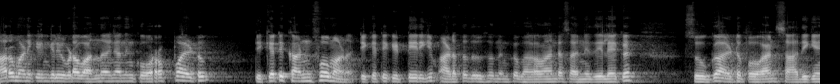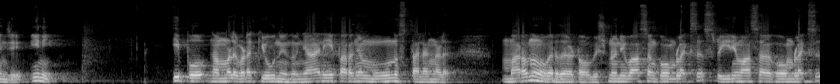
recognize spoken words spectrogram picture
ആറ് മണിക്കെങ്കിലും ഇവിടെ വന്നു കഴിഞ്ഞാൽ നിങ്ങൾക്ക് ഉറപ്പായിട്ടും ടിക്കറ്റ് കൺഫേം ആണ്. ടിക്കറ്റ് കിട്ടിയിരിക്കും. അടുത്ത ദിവസം നിങ്ങൾക്ക് ഭഗവാന്റെ സന്നിധിയിലേക്ക് സുഖമായിട്ട് പോകാൻ സാധിക്കുകയും ചെയ്യും. ഇനി ഇപ്പോൾ നമ്മളിവിടെ ക്യൂ നിന്നു. ഞാൻ ഈ പറഞ്ഞ മൂന്ന് സ്ഥലങ്ങൾ മറന്നു പോകരുത് കേട്ടോ. Vishnu Nivasam complex Srinivasa complex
